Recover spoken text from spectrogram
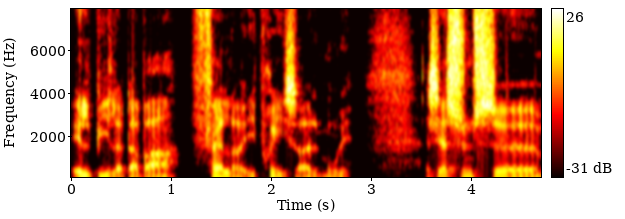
elbiler, der bare falder i pris og alt muligt. Altså, jeg synes, øh,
